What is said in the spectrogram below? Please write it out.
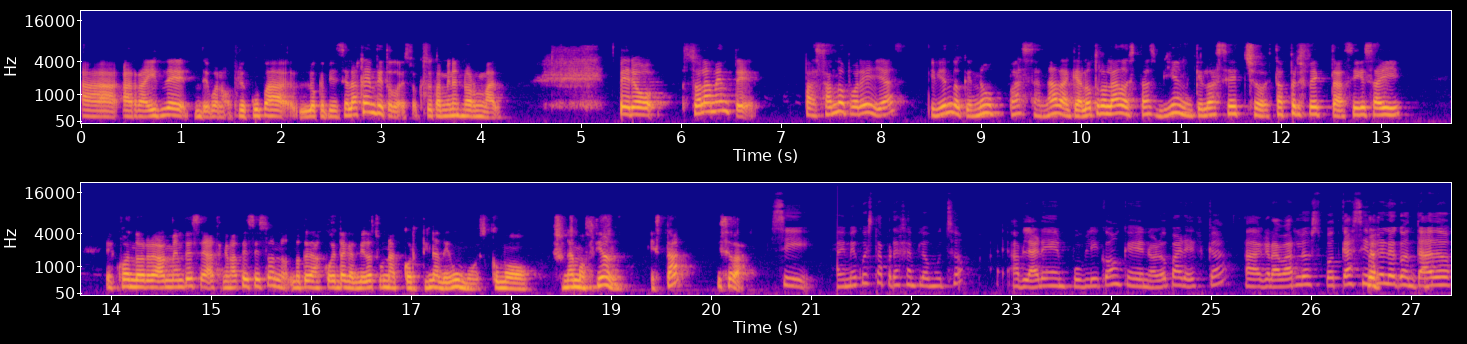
a, raíz de, de, bueno, preocupa lo que piense la gente y todo eso, que eso también es normal. Pero solamente pasando por ellas y viendo que no pasa nada, que al otro lado estás bien, que lo has hecho, estás perfecta, sigues ahí, es cuando realmente se, hasta que no haces eso no, te das cuenta que el miedo es una cortina de humo, es como, es una emoción, está y se va. Sí, a mí me cuesta, por ejemplo, mucho hablar en público, aunque no lo parezca, a grabar los podcasts, siempre lo he contado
